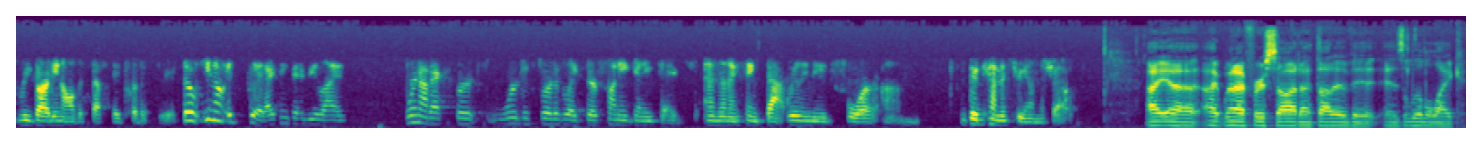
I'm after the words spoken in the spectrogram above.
regarding all the stuff they put us through. So you know, it's good. I think they realize we're not experts. We're just sort of like their funny guinea pigs, and then I think that really made for um, good chemistry on the show. I, uh, I when I first saw it, I thought of it as a little like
